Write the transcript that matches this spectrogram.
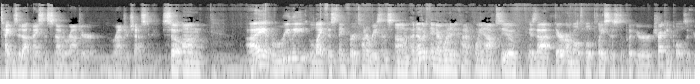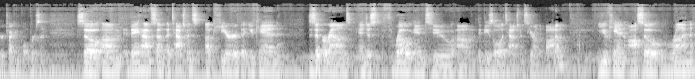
tightens it up nice and snug around your around your chest. So um, I really like this thing for a ton of reasons. Um, another thing I wanted to kind of point out too is that there are multiple places to put your trekking poles if you're a trekking pole person. So um, they have some attachments up here that you can zip around and just throw into um, these little attachments here on the bottom. You can also run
